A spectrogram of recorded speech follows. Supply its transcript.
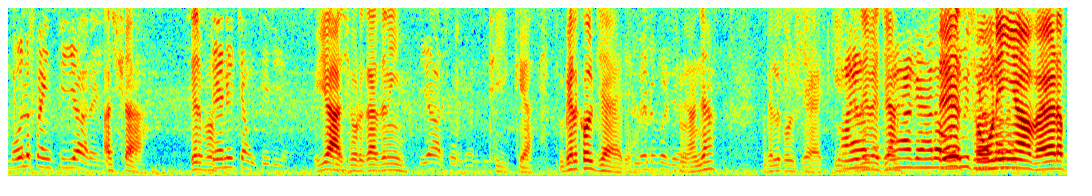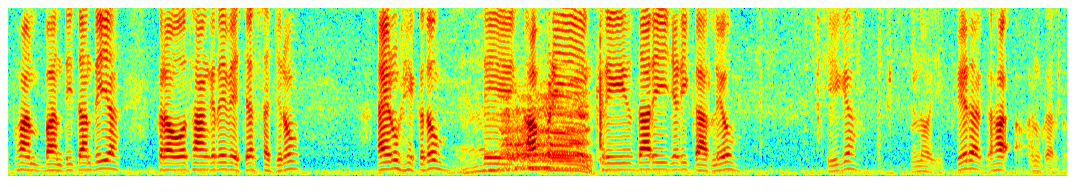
ਮੁੱਲ 35000 ਹੈ ਜੀ। ਅੱਛਾ ਸਿਰਫ ਦੇਣੀ 34 ਦੀ ਹੈ ਹਜ਼ਾਰ ਛੋੜ ਕਰ ਦੇਣੀ 1000 ਛੋੜ ਕਰ ਦੀ ਠੀਕ ਆ ਬਿਲਕੁਲ ਜਾਇਜ਼ ਆ। ਬਿਲਕੁਲ ਜੀ ਹਾਂਜੀ ਬਿਲਕੁਲ ਜਾਇਜ਼। ਕੀਮਤ ਦੇ ਵਿੱਚ ਆ। ਤਾਂ ਸੋਹਣੀ ਆ ਵੈੜ ਬੰਦੀ ਤੰਦੀ ਆ। ਕ੍ਰੋਸ ਅੰਗ ਦੇ ਵਿੱਚ ਆ ਸੱਜਣੋ। ਇਹਨੂੰ ਹਿੱਕ ਦੋ। ਤੇ ਆਪਣੀ ਖਰੀਦਦਾਰੀ ਜਿਹੜੀ ਕਰ ਲਿਓ। ਠੀਕ ਆ? ਲਓ ਜੀ ਫਿਰ ਅਗ- ਹਾਂ, ਉਹਨੂੰ ਕਰ ਦੋ।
